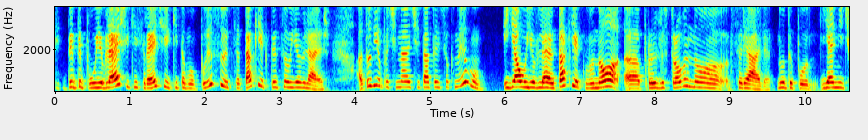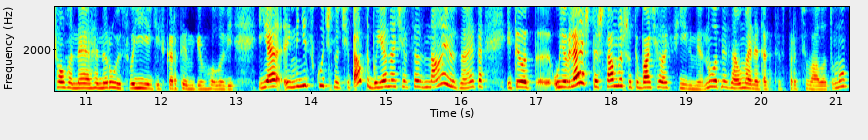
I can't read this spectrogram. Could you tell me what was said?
І ти, типу, уявляєш якісь речі, які там описуються, так як ти це уявляєш. А тут я починаю читати цю книгу. І я уявляю так, як воно е, проілюстровано в серіалі. Ну, типу, я нічого не генерую свої якісь картинки в голові. І я і мені скучно читати, бо я наче все знаю, знаєте, і ти от е, уявляєш те ж саме, що ти бачила в фільмі. Ну, от не знаю, у мене так це спрацювало. Тому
